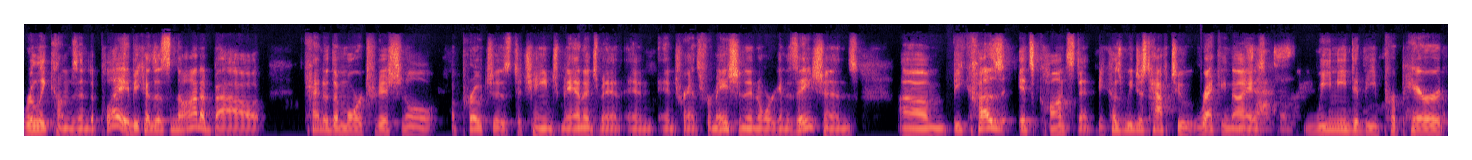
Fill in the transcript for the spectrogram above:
really comes into play because it's not about kind of the more traditional approaches to change management and, and transformation in organizations um, because it's constant because we just have to recognize exactly. we need to be prepared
